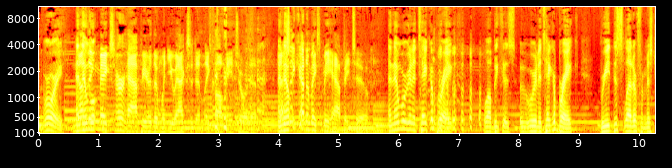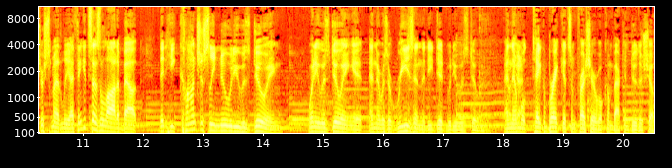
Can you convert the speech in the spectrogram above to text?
Rory, and Nothing then we'll makes her happier than when you accidentally call me Jordan. And actually kind of makes me happy too. and then we're going to take a break. well, because uh, we're going to take a break, read this letter from Mr. Smedley. I think it says a lot about that he consciously knew what he was doing when he was doing it, and there was a reason that he did what he was doing. And then we'll take a break, get some fresh air. We'll come back and do the show.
